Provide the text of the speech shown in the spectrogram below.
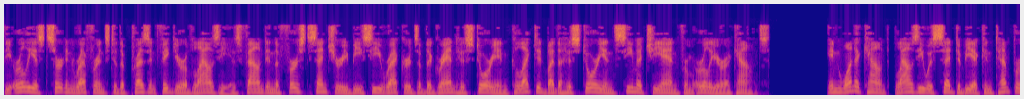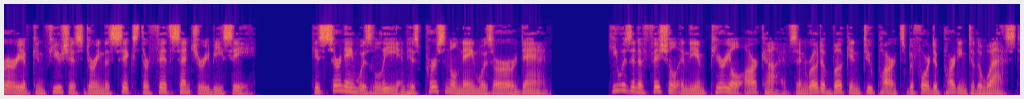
The earliest certain reference to the present figure of Laozi is found in the 1st century BC records of the Grand Historian collected by the historian Sima Qian from earlier accounts. In one account, Laozi was said to be a contemporary of Confucius during the 6th or 5th century BC. His surname was Li and his personal name was Ur or Dan. He was an official in the imperial archives and wrote a book in two parts before departing to the west.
